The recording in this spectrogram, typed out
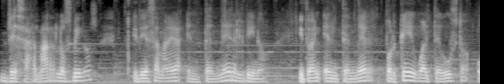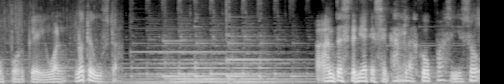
desarmar los vinos y de esa manera entender el vino y también entender por qué igual te gusta o por qué igual no te gusta. Antes tenía que secar las copas y eso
